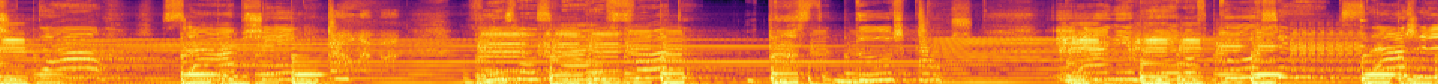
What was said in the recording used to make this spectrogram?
прочитал сообщение. Выслал свое фото, просто душка. Я не в его вкусе, сожалею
